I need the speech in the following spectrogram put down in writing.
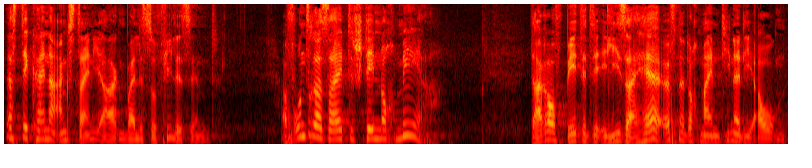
lass dir keine Angst einjagen, weil es so viele sind. Auf unserer Seite stehen noch mehr. Darauf betete Elisa, Herr, öffne doch meinem Diener die Augen.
